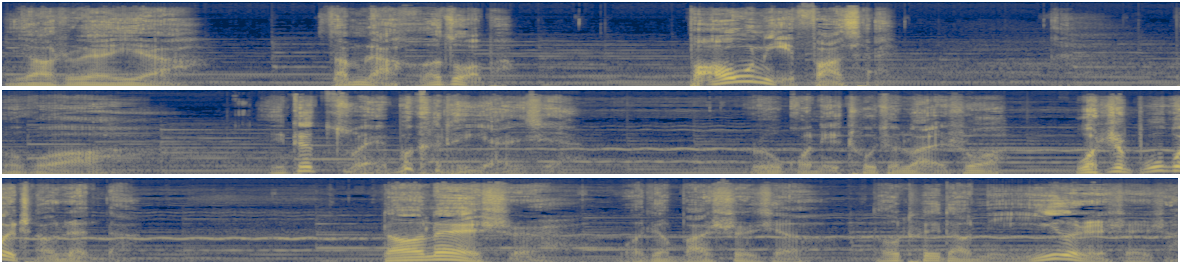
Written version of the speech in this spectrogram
你要是愿意啊，咱们俩合作吧，保你发财。不过，你这嘴巴可得严些，如果你出去乱说，我是不会承认的。到那时，我就把事情都推到你一个人身上。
